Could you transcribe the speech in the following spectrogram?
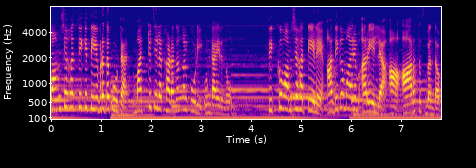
വംശഹത്യക്ക് തീവ്രത കൂട്ടാൻ മറ്റു ചില ഘടകങ്ങൾ കൂടി ഉണ്ടായിരുന്നു. സിഖ് വംശഹത്യയിലെ അധികമാരും അറിയില്ല ആ ആർ എസ് എസ് ബന്ധം.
